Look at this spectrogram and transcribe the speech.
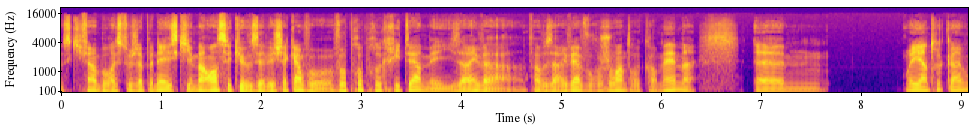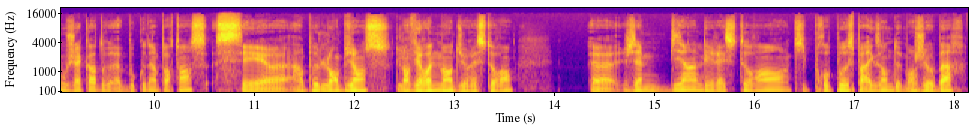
ce qui fait un bon resto japonais. Et ce qui est marrant, c'est que vous avez chacun vos, vos, propres critères, mais ils arrivent à, enfin, vous arrivez à vous rejoindre quand même. Il y a un truc quand même où j'accorde euh, beaucoup d'importance, c'est euh, un peu l'ambiance, l'environnement du restaurant. Euh, j'aime bien les restaurants qui proposent par exemple de manger au bar.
